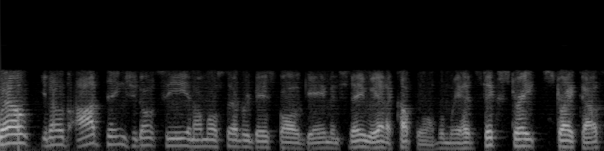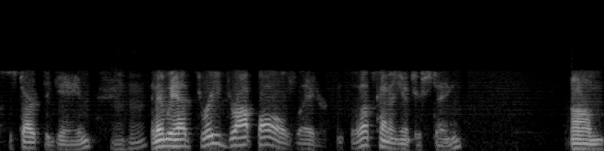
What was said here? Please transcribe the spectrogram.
well, you know, the odd things you don't see in almost every baseball game, and today we had a couple of them. We had six straight strikeouts to start the game, mm-hmm. and then we had three drop balls later. So that's kind of interesting. Um,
